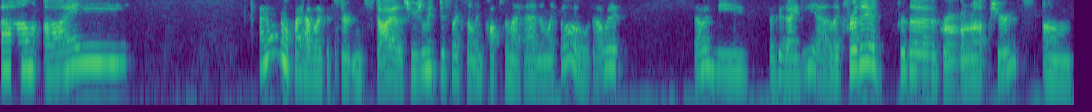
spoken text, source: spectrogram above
Um, I I don't know if I have like a certain style. It's usually just like something pops in my head. I'm like, oh, that would that would be a good idea. Like for the for the grown up shirts, um,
